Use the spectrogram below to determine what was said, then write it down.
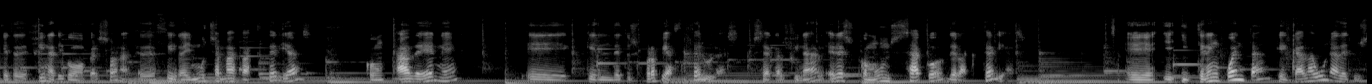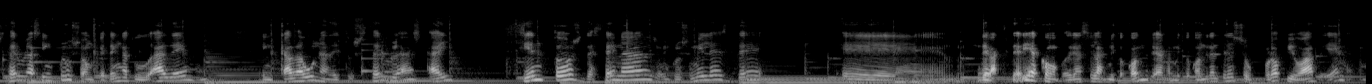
que te define a ti como persona. Es decir, hay muchas más bacterias con ADN eh, que el de tus propias células. O sea que al final eres como un saco de bacterias. Eh, y, y, ten en cuenta que cada una de tus células, incluso aunque tenga tu ADN, en cada una de tus células hay cientos, decenas o incluso miles de, eh, de bacterias, como podrían ser las mitocondrias. Las mitocondrias tienen su propio ADN.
